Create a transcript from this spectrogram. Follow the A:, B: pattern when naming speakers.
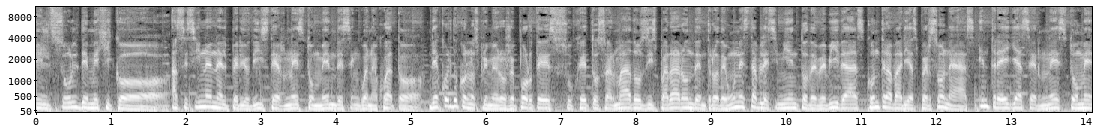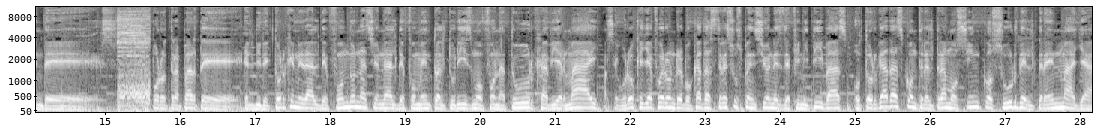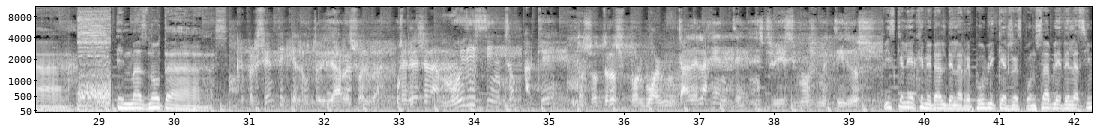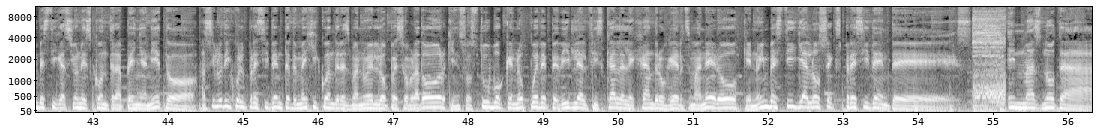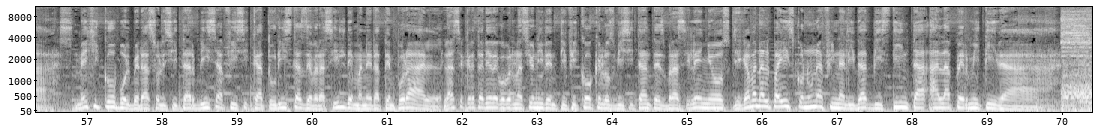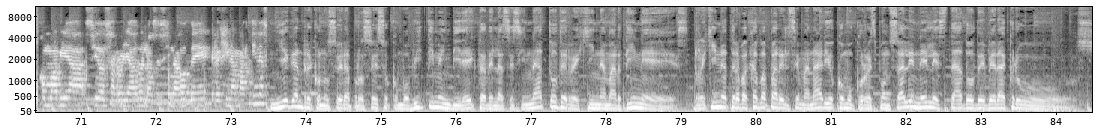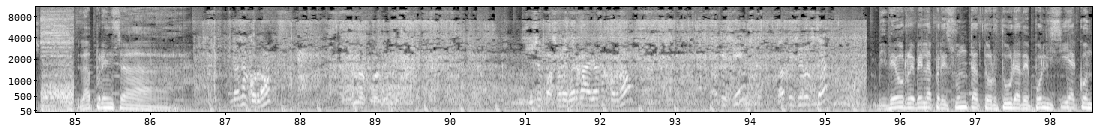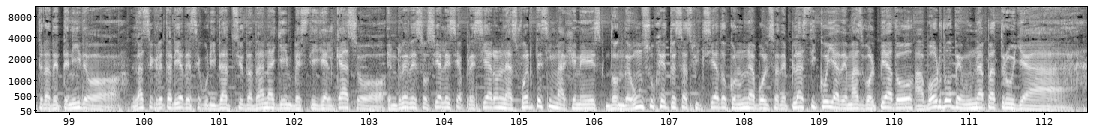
A: El Sol de México. Asesinan al periodista Ernesto Méndez en Guanajuato. De acuerdo con los primeros reportes, sujetos armados dispararon dentro de un establecimiento de bebidas contra varias personas, entre ellas Ernesto Méndez. Por otra parte, el director general de Fondo Nacional de Fomento al Turismo Fonatur, Javier May, aseguró que ya fueron revocadas tres suspensiones definitivas otorgadas contra el tramo 5 sur del tren Maya. En más notas.
B: Presente y que la autoridad resuelva. Pero eso era muy distinto a que nosotros, por voluntad de la gente, estuviésemos metidos.
A: Fiscalía General de la República es responsable de las investigaciones contra Peña Nieto. Así lo dijo el presidente de México, Andrés Manuel López Obrador, quien sostuvo que no puede pedirle al fiscal Alejandro Gertz Manero que no investigue a los expresidentes. En más notas, México volverá a solicitar visa física a turistas de Brasil de manera temporal. La Secretaría de Gobernación identificó que los visitantes brasileños llegaban al país con una finalidad distinta a la permitida
C: cómo había sido desarrollado el asesinato de Regina Martínez.
A: Niegan reconocer a proceso como víctima indirecta del asesinato de Regina Martínez. Regina trabajaba para el semanario como corresponsal en el estado de Veracruz. La prensa.
D: ¿Ya se acordó? No me acuerdo. ¿Sí se pasó de verga? ¿Ya se acordó? ¿Ya que sí?
A: Video revela presunta tortura de policía contra detenido. La Secretaría de Seguridad Ciudadana ya investiga el caso. En redes sociales se apreciaron las fuertes imágenes donde un sujeto es asfixiado con una bolsa de plástico y además golpeado a bordo de una patrulla.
